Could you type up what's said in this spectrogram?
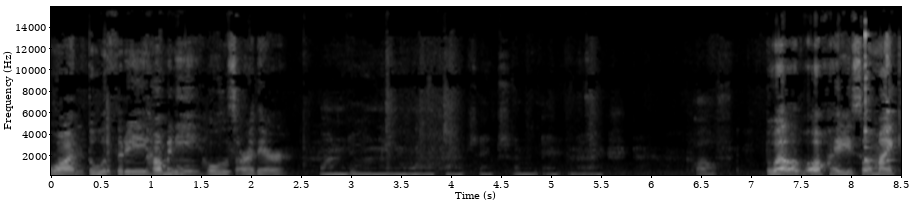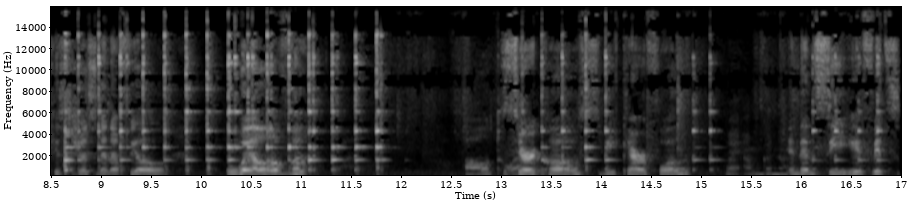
one, two, three. How many holes are there? One, two, three, four, five, six, seven, eight, nine, twelve. Twelve. Okay, so Mikey's just gonna fill twelve All twelve. circles. Be careful, Wait, I'm gonna and then see if it's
